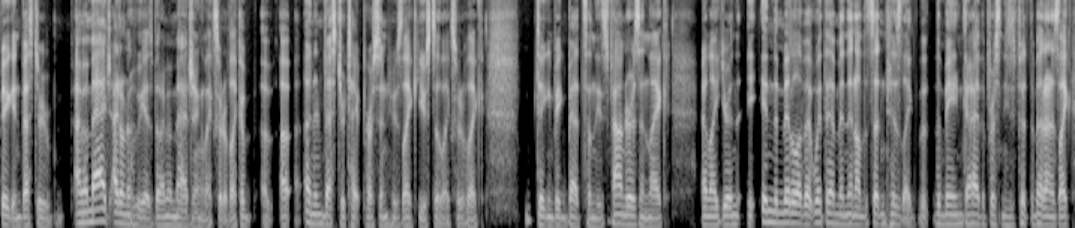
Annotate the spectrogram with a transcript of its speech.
big investor. I'm imagine I don't know who he is, but I'm imagining like sort of like a, a, a, an investor type person who's like used to like sort of like taking big bets on these founders and like and like you're in the, in the middle of it with him, and then all of a sudden his like the, the main guy, the person he's put the bet on, is like.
